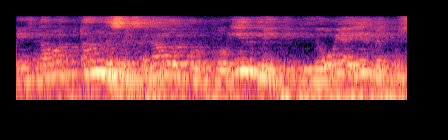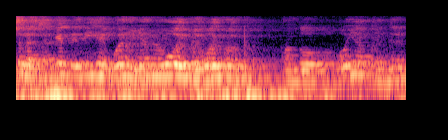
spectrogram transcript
eh, estaba tan desesperado por, por, irme y me voy a ir, me puse la chaqueta y dije, bueno, ya me voy, me voy. Cuando voy a prender el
